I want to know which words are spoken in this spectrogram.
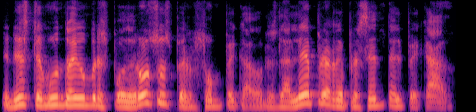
en este mundo hay hombres poderosos, pero son pecadores. La lepra representa el pecado.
